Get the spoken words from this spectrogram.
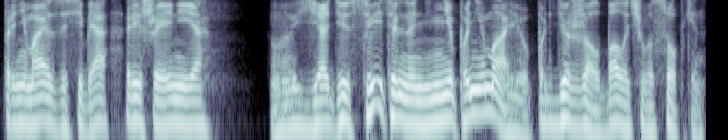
принимают за себя решения». «Я действительно не понимаю», — поддержал Балычева Сопкин.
